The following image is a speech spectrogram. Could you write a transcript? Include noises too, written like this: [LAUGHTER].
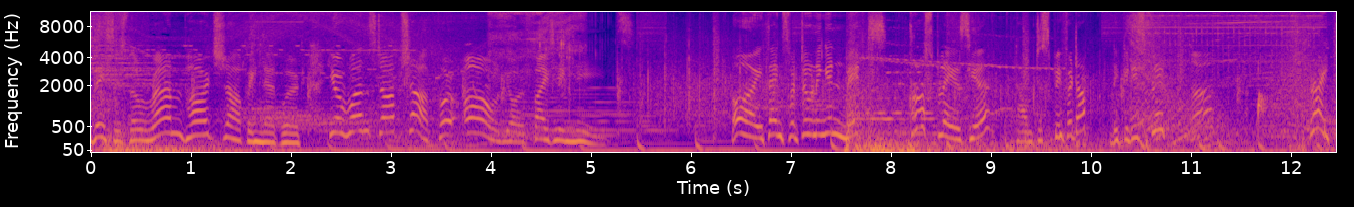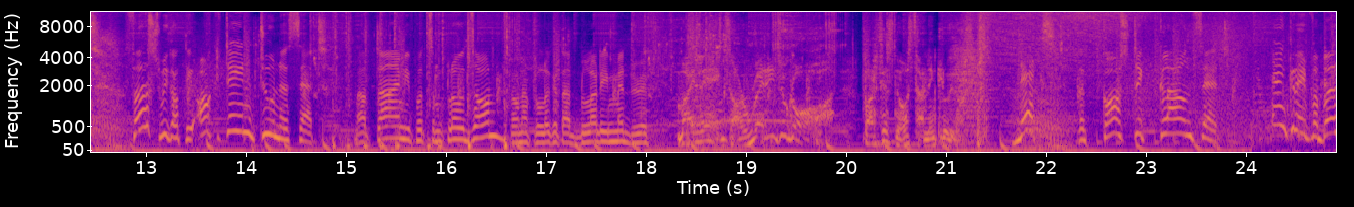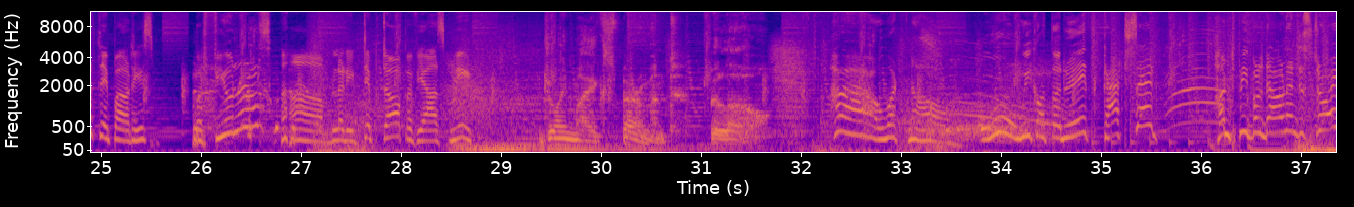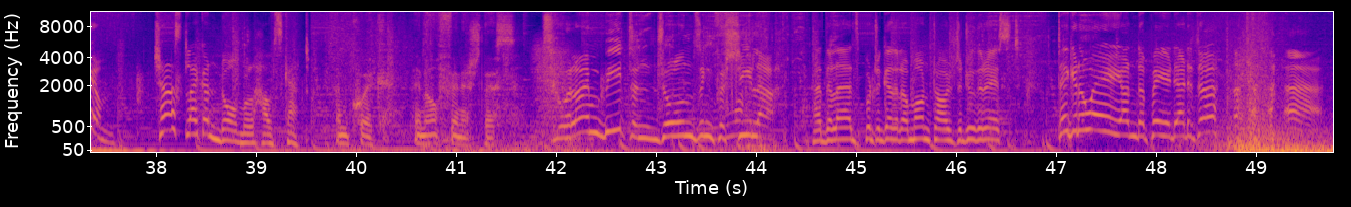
This is the Rampart Shopping Network, your one stop shop for all your fighting needs. Oi, thanks for tuning in, mates. Crossplay is here. Time to spiff it up. Lickety split. Huh? Right, first we got the Octane Tuna set. About time you put some clothes on. Don't have to look at that bloody midriff. My legs are ready to go. Partes no están incluidos. Next, the Caustic Clown set. Ain't great for birthday parties. But funerals? [LAUGHS] Ah, bloody tip top if you ask me. Join my experiment below. Ah, what now? Oh, we got the Wraith cat set. Hunt people down and destroy them. Just like a normal house cat. I'm quick, and I'll finish this. Well, I'm beaten, jonesing for Sheila. Had the lads put together a montage to do the rest. Take it away, underpaid editor. [LAUGHS]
